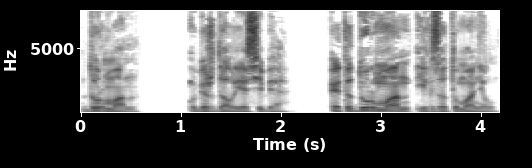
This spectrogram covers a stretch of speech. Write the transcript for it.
Дурман. — убеждал я себя. «Это дурман их затуманил».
